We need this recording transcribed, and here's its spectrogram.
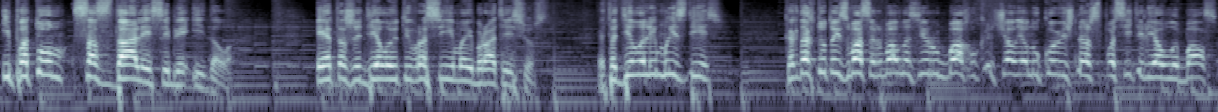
и потом создали себе идола. Это же делают и в России мои братья и сестры. Это делали мы здесь. Когда кто-то из вас рвал на себе рубаху, кричал Янукович наш спаситель, я улыбался.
